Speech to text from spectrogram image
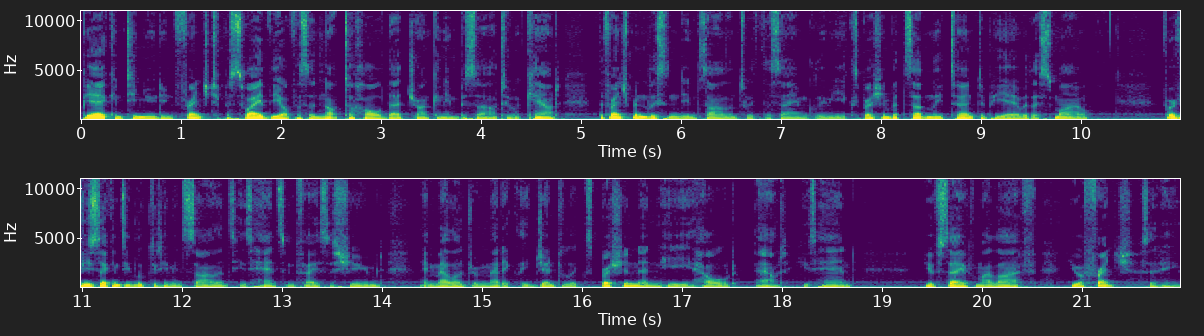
Pierre continued in French to persuade the officer not to hold that drunken imbecile to account. The Frenchman listened in silence with the same gloomy expression, but suddenly turned to Pierre with a smile. For a few seconds he looked at him in silence. His handsome face assumed a melodramatically gentle expression, and he held out his hand. You have saved my life. You are French, said he.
